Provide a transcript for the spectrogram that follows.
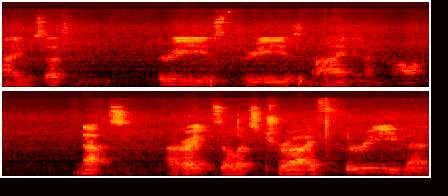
times, that's going to be 3 is 3 is 9, and I'm wrong. Nuts. All right, so let's try 3 then.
